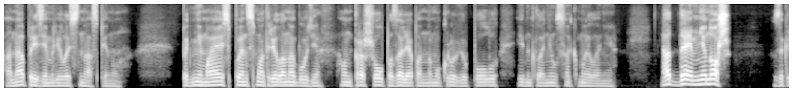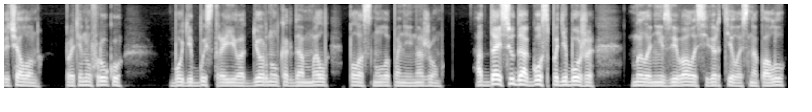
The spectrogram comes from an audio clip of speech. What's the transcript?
Она приземлилась на спину. Поднимаясь, Пен смотрела на Боди. Он прошел по заляпанному кровью полу и наклонился к Мелани. «Отдай мне нож!» — закричал он. Протянув руку, Боди быстро ее отдернул, когда Мел полоснула по ней ножом. «Отдай сюда, Господи Боже!» Мелани извивалась и вертелась на полу,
